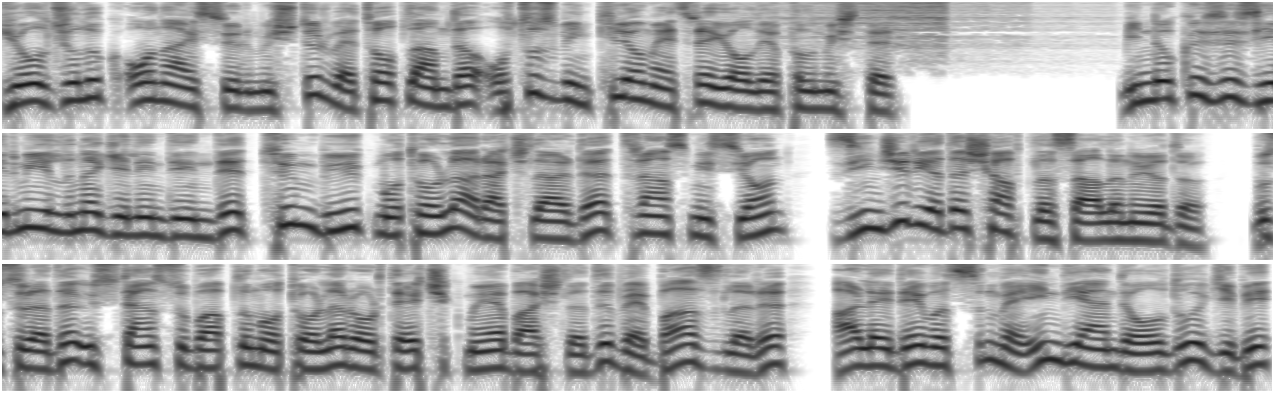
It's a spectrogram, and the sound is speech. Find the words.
Yolculuk 10 ay sürmüştür ve toplamda 30 bin kilometre yol yapılmıştır. 1920 yılına gelindiğinde tüm büyük motorlu araçlarda transmisyon zincir ya da şaftla sağlanıyordu. Bu sırada üstten subaplı motorlar ortaya çıkmaya başladı ve bazıları Harley Davidson ve Indian'de olduğu gibi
